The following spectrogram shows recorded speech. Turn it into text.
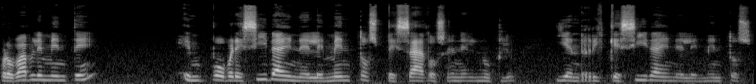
probablemente empobrecida en elementos pesados en el núcleo y enriquecida en elementos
